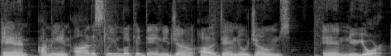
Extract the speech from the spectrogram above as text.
And I mean, honestly, look at Danny uh, Daniel Jones in New York.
